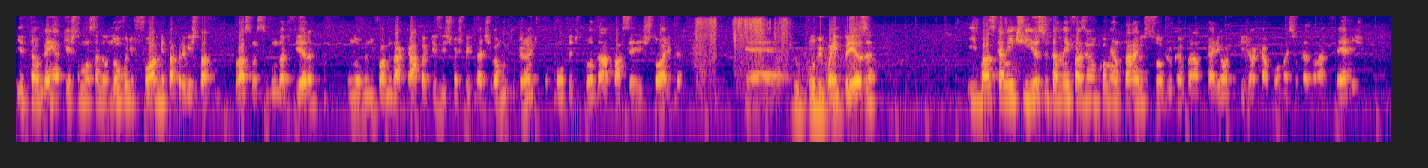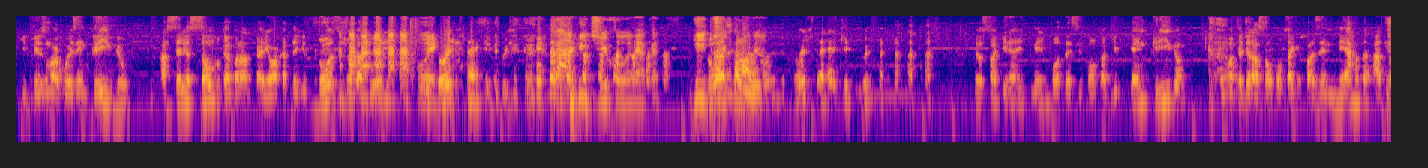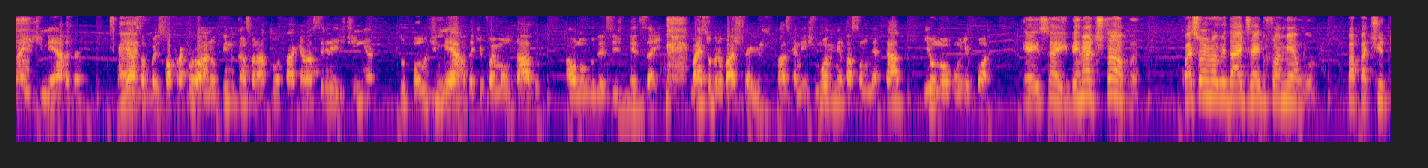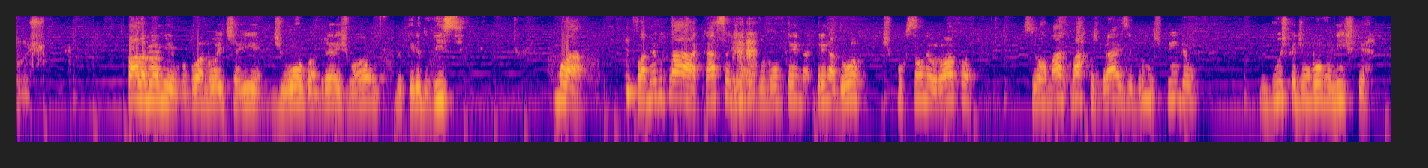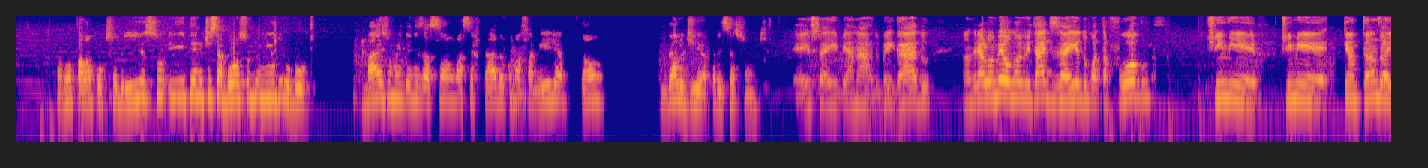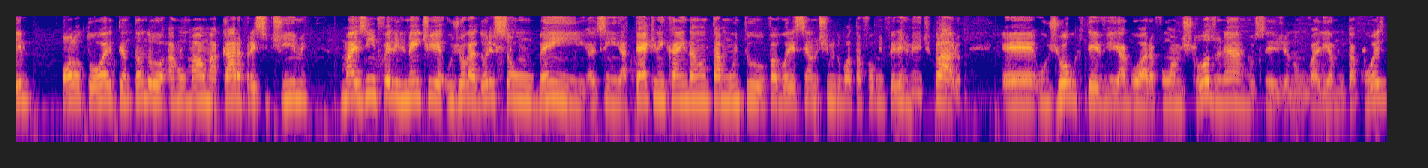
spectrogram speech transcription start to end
e também a questão do lançamento do novo uniforme está previsto para próxima segunda-feira, o novo uniforme da capa, que existe uma expectativa muito grande por conta de toda a parceria histórica é, do clube com a empresa. E basicamente isso, e também fazer um comentário sobre o Campeonato Carioca, que já acabou, mas sobre a Dona Ferge, que fez uma coisa incrível. A seleção do Campeonato Carioca teve 12 jogadores e dois técnicos. Ah, ridículo, né, cara? Dois jogadores e dois técnicos. Eu só queria mesmo botar esse ponto aqui, porque é incrível como a federação consegue fazer merda atrás de merda. É. E essa foi só para coroar. No fim do campeonato, botar aquela cerejinha do bolo de merda que foi montado ao longo desses meses aí. Mas sobre o Vasco é isso. Basicamente, movimentação no mercado e o novo uniforme. É isso aí. Bernardo Estampa, quais são as novidades aí do Flamengo? Papa títulos. Fala, meu amigo. Boa noite aí, Diogo, André, João, meu querido vice. Vamos lá. O Flamengo está à caça de um, novo treina, treinador, excursão na Europa. O senhor Mar Marcos Braz e Bruno Spindel em busca de um novo mister. Então vamos falar um pouco sobre isso e tem notícia boa sobre o Ninho do Urubu. Mais uma indenização acertada com uma família. Então, um belo dia para esse assunto. É isso aí, Bernardo. Obrigado. André Lomeu, novidades aí do Botafogo. Time, time tentando aí, Paulo Autori tentando arrumar uma cara para esse time, mas infelizmente os jogadores são bem, assim, a técnica ainda não está muito favorecendo o time do Botafogo, infelizmente. Claro, é, o jogo que teve agora foi um amistoso, né? Ou seja, não valia muita coisa,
